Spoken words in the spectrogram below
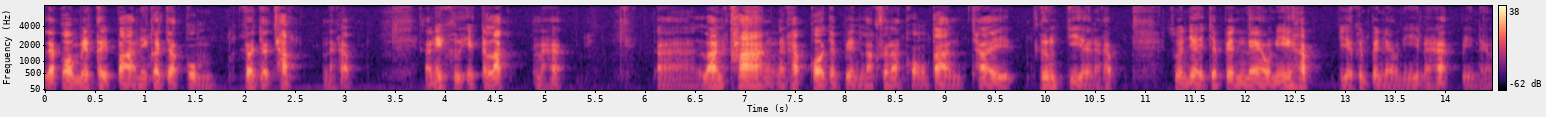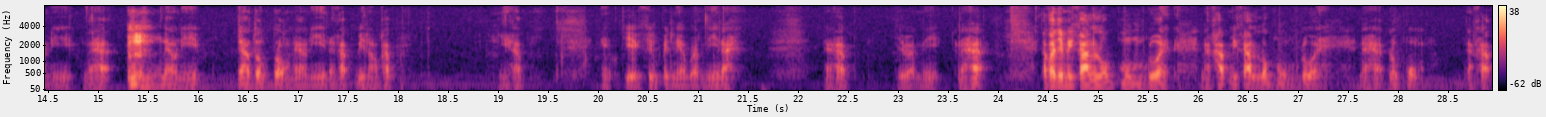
แล้วก็เม็ดไข่ปลานี่ก็จะกลมก็จะชัดนะครับ อันนี้คือเอกลักษณ์นะฮะ อ่าด้านข้างนะครับ ก็จะเป็นลักษณะของการใช้เครื่องเจียนะครับ ส่วนใหญ่จะเป็นแนวนี้ครับเจียขึ้นไปแนวนี้นะฮะเป็นแนวนี้นะฮะแนวนี้แนวตรงๆ แนวนี้นะครับพี่น้องครับนี่ครับเนี่ยเจียขึ้นเป็นแนวแบบนี้นะนะครับเจะแบบนี้นะฮะแล้วก็จะมีการลบมุมด้วยนะครับ มีการลบมุมด้วยนะฮะลบมุมนะครับ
